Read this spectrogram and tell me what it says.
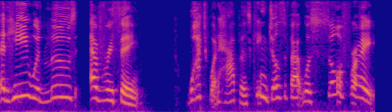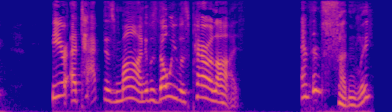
that he would lose everything. Watch what happens. King Josaphat was so afraid. Fear attacked his mind. It was though he was paralyzed. And then suddenly,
